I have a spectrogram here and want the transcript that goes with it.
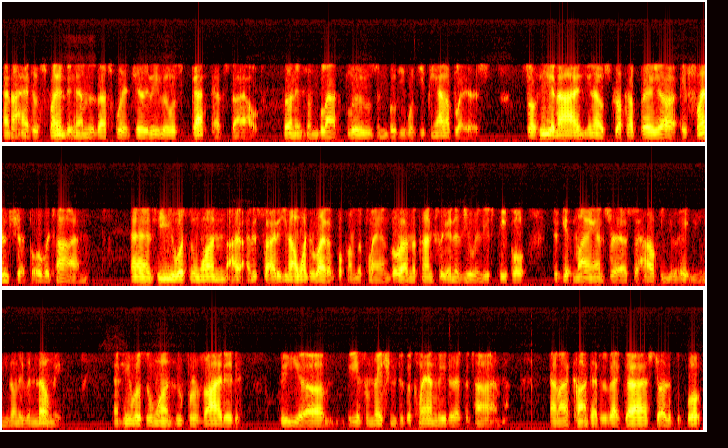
And I had to explain to him that that's where Jerry Lee Lewis got that style, learning from black blues and boogie woogie piano players. So he and I, you know, struck up a uh, a friendship over time. And he was the one I, I decided, you know, I wanted to write a book on the Klan, go around the country interviewing these people to get my answer as to how can you hate me when you don't even know me and he was the one who provided the uh, the information to the Klan leader at the time. And I contacted that guy, started the book,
